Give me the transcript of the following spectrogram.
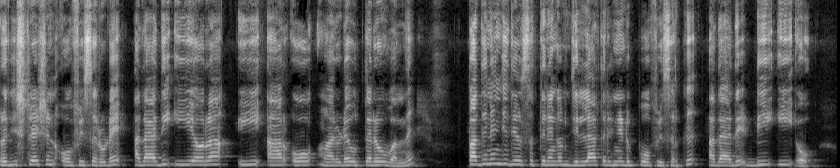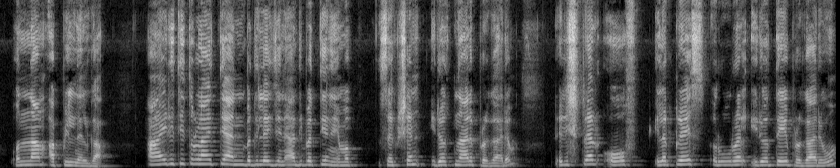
രജിസ്ട്രേഷൻ ഓഫീസറുടെ അതായത് ഇ ഒറ ഇ ആർ ഒമാരുടെ ഉത്തരവ് വന്ന് പതിനഞ്ച് ദിവസത്തിനകം ജില്ലാ തിരഞ്ഞെടുപ്പ് ഓഫീസർക്ക് അതായത് ഡി ഇ ഒ ഒന്നാം അപ്പീൽ നൽകാം. ആയിരത്തി തൊള്ളായിരത്തി അൻപതിലെ ജനാധിപത്യ നിയമ സെക്ഷൻ ഇരുപത്തിനാല് പ്രകാരം രജിസ്ട്രർ ഓഫ് ഇലക്ട്രേഴ്സ് റൂറൽ ഇരുപത്തേഴ് പ്രകാരവും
